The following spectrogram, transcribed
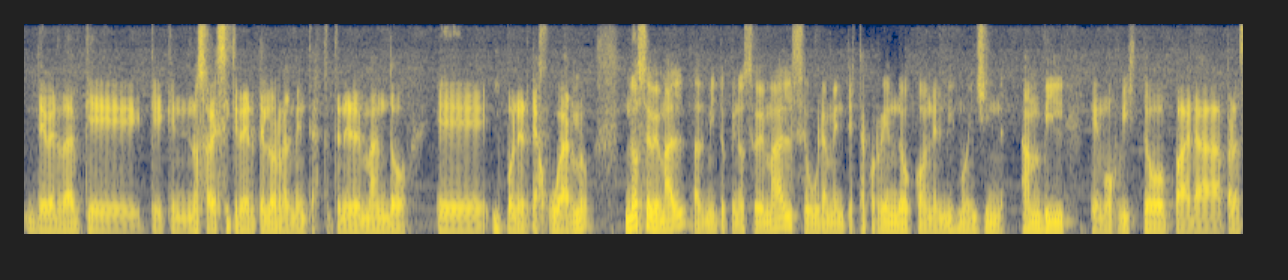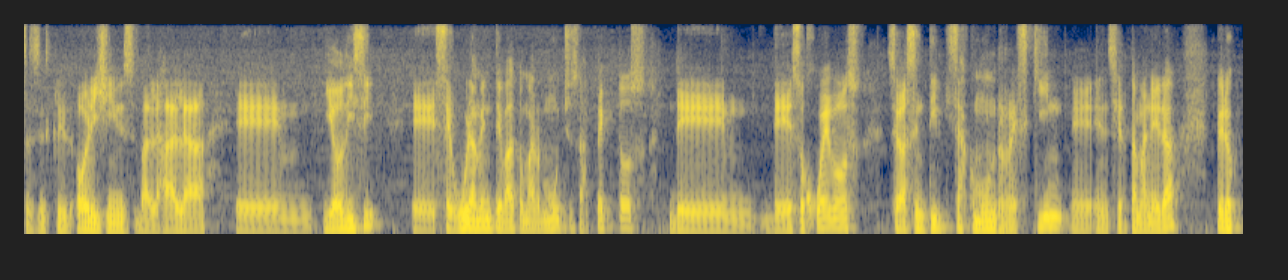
de verdad que, que, no sabes si creértelo realmente hasta tener el mando eh, y ponerte a jugarlo. No se ve mal, admito que no se ve mal, seguramente está corriendo con el mismo engine Anvil que hemos visto para, para Assassin's Creed Origins, Valhalla eh, y Odyssey. Eh, seguramente va a tomar muchos aspectos de, de, esos juegos, se va a sentir quizás como un reskin en cierta manera, pero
